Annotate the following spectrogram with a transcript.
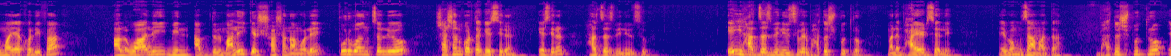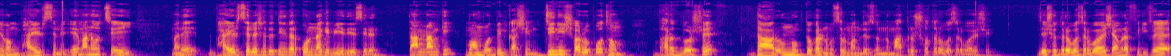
উমাইয়া খলিফা আল ওয়ালি বিন আব্দুল মালিকের শাসন আমলে পূর্বাঞ্চলীয় শাসনকর্তা কে ছিলেন? কে ছিলেন? হাজ্জাজ বিন ইউসুফ। এই হাজ্জাজ বিন ইউসুফের ভাতসপুত্র মানে ভাইয়ের ছেলে এবং জামাতা। ভাতসপুত্র এবং ভাইয়ের ছেলে। এর মানে হচ্ছে এই মানে ভাইয়ের ছেলের সাথে তিনি তার কন্যাকে বিয়ে দিয়েছিলেন। তার নাম কি? মোহাম্মদ বিন কাসিম। যিনি সর্বপ্রথম ভারতবর্ষে দ্বার উন্মুক্ত করেন মুসলমানদের জন্য, মাত্র সতেরো বছর বয়সে। যে সতেরো বছর বয়সে আমরা ফ্রি ফায়ার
